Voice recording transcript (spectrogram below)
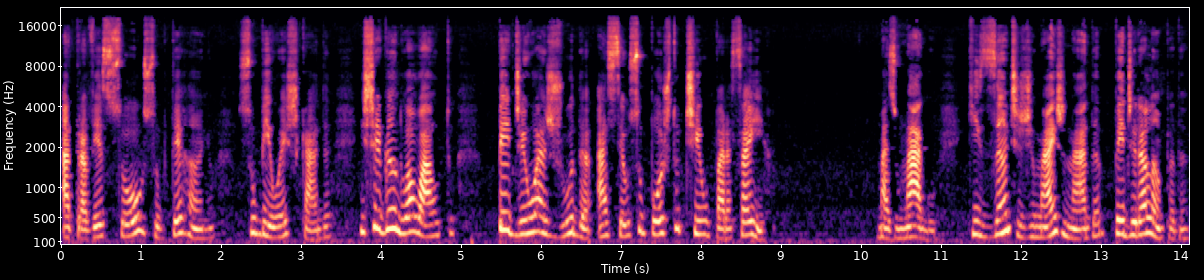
Atravessou o subterrâneo, subiu a escada e, chegando ao alto, pediu ajuda a seu suposto tio para sair. Mas o mago quis, antes de mais nada, pedir a lâmpada.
